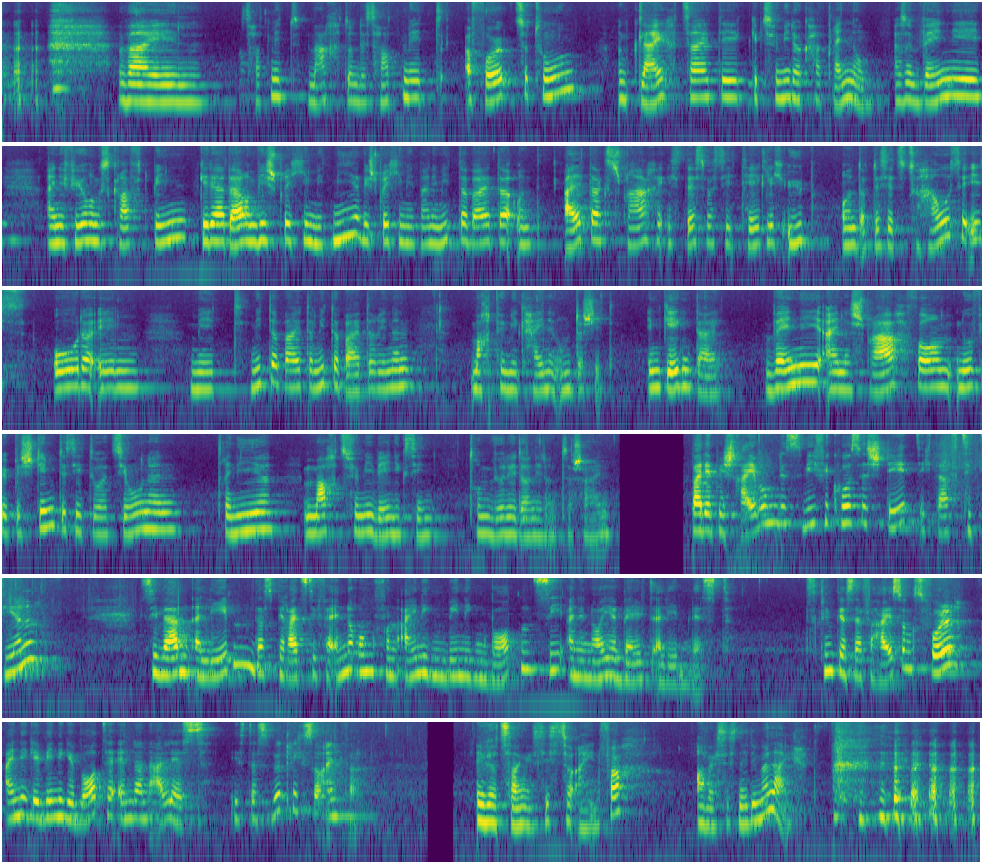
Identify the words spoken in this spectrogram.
weil es hat mit Macht und es hat mit Erfolg zu tun und gleichzeitig gibt es für mich da keine Trennung. Also wenn ich eine Führungskraft bin, geht ja darum, wie spreche ich mit mir, wie spreche ich mit meinen Mitarbeitern und Alltagssprache ist das, was ich täglich übe. Und ob das jetzt zu Hause ist oder eben mit Mitarbeiter, Mitarbeiterinnen, macht für mich keinen Unterschied. Im Gegenteil, wenn ich eine Sprachform nur für bestimmte Situationen trainiere, macht es für mich wenig Sinn. Darum würde ich da nicht unterscheiden. Bei der Beschreibung des Wifi-Kurses steht, ich darf zitieren, Sie werden erleben, dass bereits die Veränderung von einigen wenigen Worten Sie eine neue Welt erleben lässt. Das klingt ja sehr verheißungsvoll. Einige wenige Worte ändern alles. Ist das wirklich so einfach? Ich würde sagen, es ist so einfach, aber es ist nicht immer leicht.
